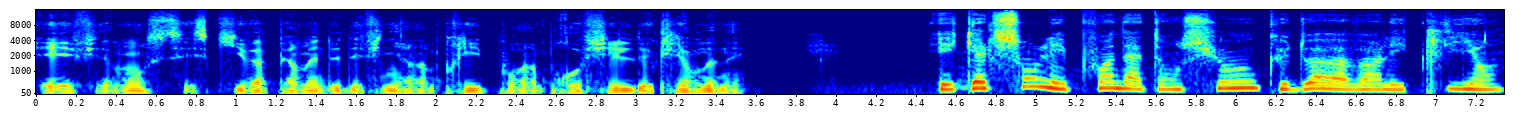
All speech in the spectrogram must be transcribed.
Et finalement, c'est ce qui va permettre de définir un prix pour un profil de client donné. Et quels sont les points d'attention que doivent avoir les clients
